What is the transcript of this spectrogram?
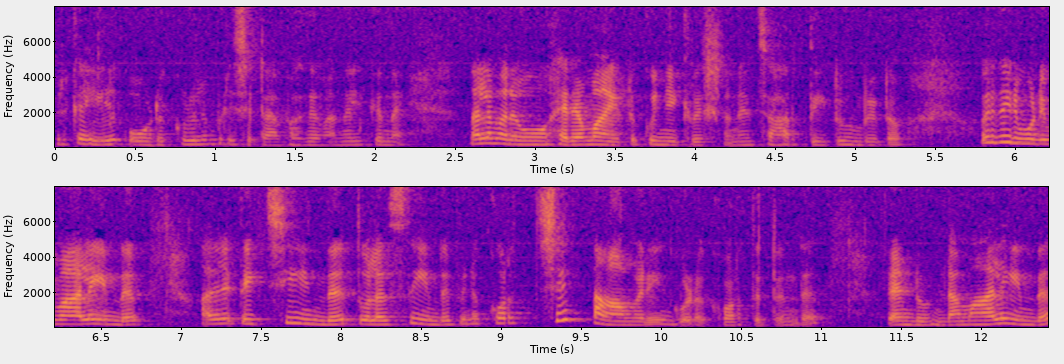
ഒരു കയ്യിൽ ഓടക്കുഴലും പിടിച്ചിട്ടാണ് ഭഗവാൻ നിൽക്കുന്നത് നല്ല മനോഹരമായിട്ട് കുഞ്ഞികൃഷ്ണനെ ചാർത്തിയിട്ടുണ്ട് കേട്ടോ. ഒരു തിരുമുടിമാലയുണ്ട് അതിൽ തെച്ചിയുണ്ട് തുളസിയുണ്ട് പിന്നെ കുറച്ച് താമരയും കൂടെ കോർത്തിട്ടുണ്ട്. രണ്ട് ഉണ്ടമാലയുണ്ട്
